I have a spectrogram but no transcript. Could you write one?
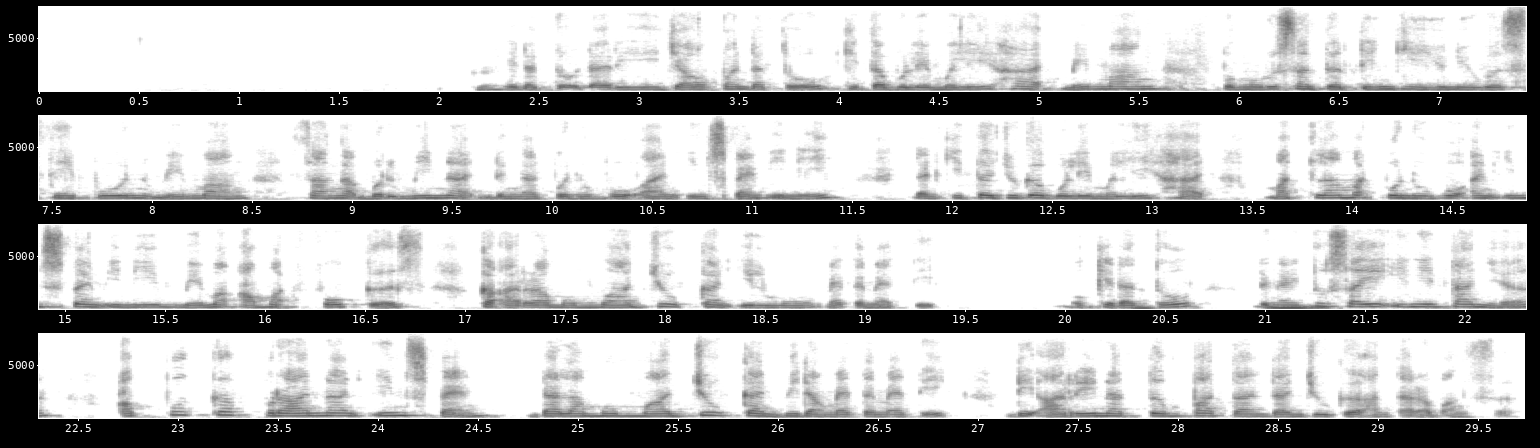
Okay. okay, Datuk, dari jawapan Datuk, kita boleh melihat memang pengurusan tertinggi universiti pun memang sangat berminat dengan penubuhan InSPAM ini dan kita juga boleh melihat matlamat penubuhan InSPAM ini memang amat fokus ke arah memajukan ilmu matematik. Okey Datuk, dengan itu hmm. saya ingin tanya, apakah peranan InSPAM dalam memajukan bidang matematik di arena tempatan dan juga antarabangsa?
